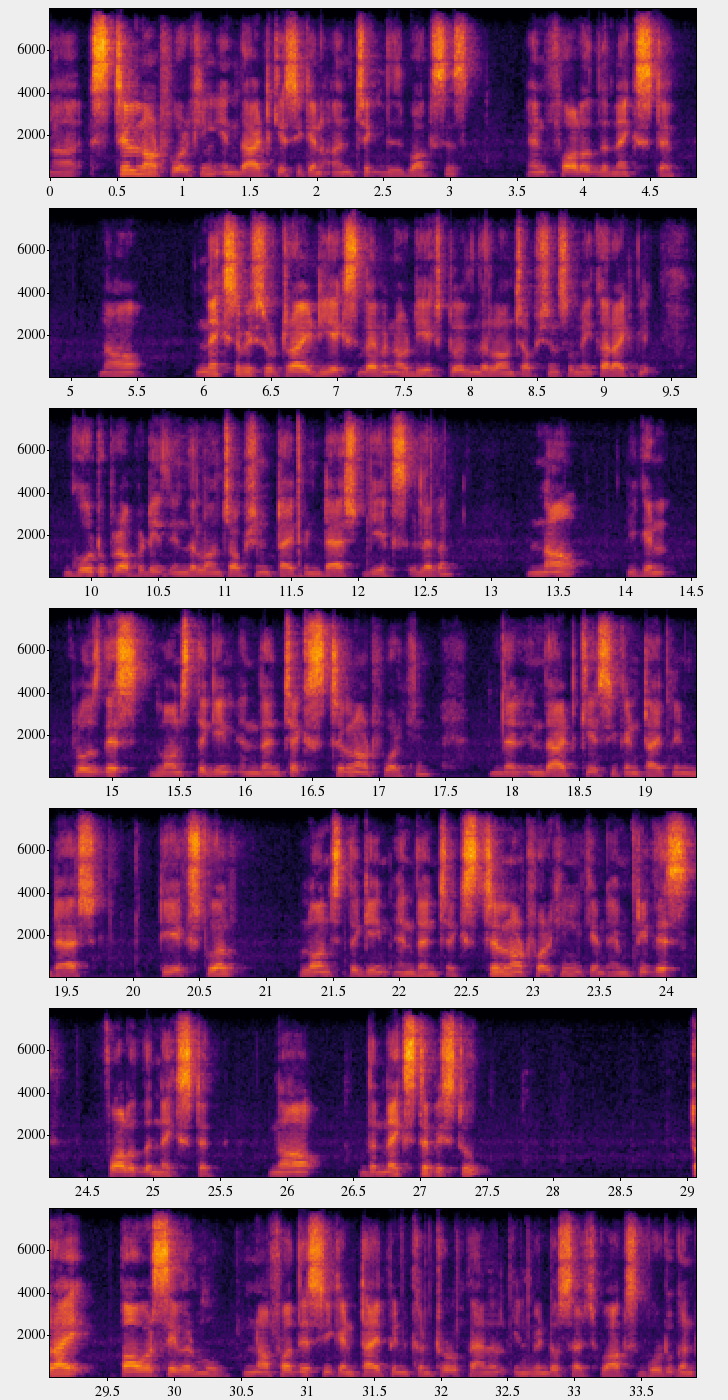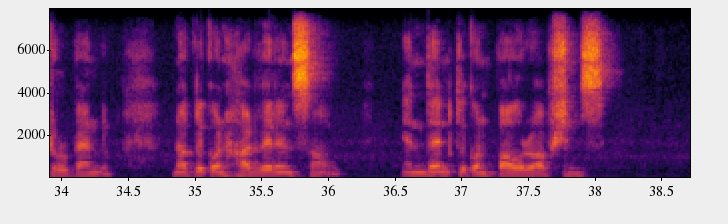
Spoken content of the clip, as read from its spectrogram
uh, still not working in that case you can uncheck these boxes and follow the next step. Now next step is to try dx11 or dx12 in the launch option. So make a right click go to properties in the launch option type in dash dx11 now you can close this launch the game and then check still not working. Then in that case you can type in dash dx12 launch the game and then check still not working. You can empty this follow the next step. Now the next step is to try power saver mode now for this you can type in control panel in windows search box. Go to control panel. Now click on hardware and sound and then click on power options.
